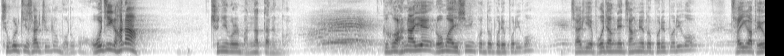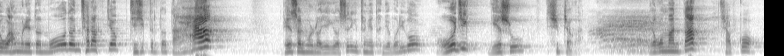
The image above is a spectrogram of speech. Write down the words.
죽을지 살 줄도 모르고 오직 하나 주님을 만났다는 것. 그거 하나에 로마의 시민권도 버려버리고 자기의 보장된 장례도 버려버리고 자기가 배우고 학문했던 모든 철학적 지식들도 다 배설물로 여기고 쓰레기통에 던져버리고 오직 예수 십자가 이것만 딱 잡고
